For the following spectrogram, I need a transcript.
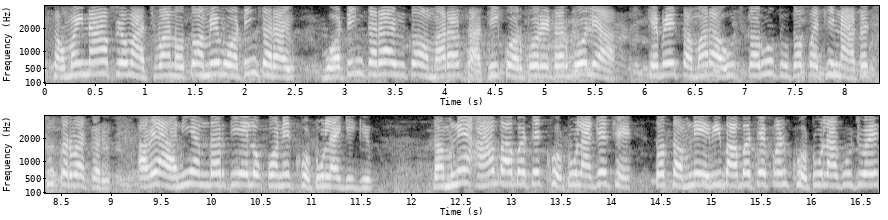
સમય ના આપ્યો વાંચવાનો તો અમે વોટિંગ કરાવ્યું વોટિંગ કરાવ્યું તો અમારા સાથી કોર્પોરેટર બોલ્યા કે ભાઈ, તમારે આવું જ કરવું હતું તો પછી નાટક શું કરવા કર્યું? હવે આની અંદરથી એ લોકોને ખોટું લાગી ગયું. તમને આ બાબતે ખોટું લાગે છે તો તમને એવી બાબતે પણ ખોટું લાગવું જોઈએ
